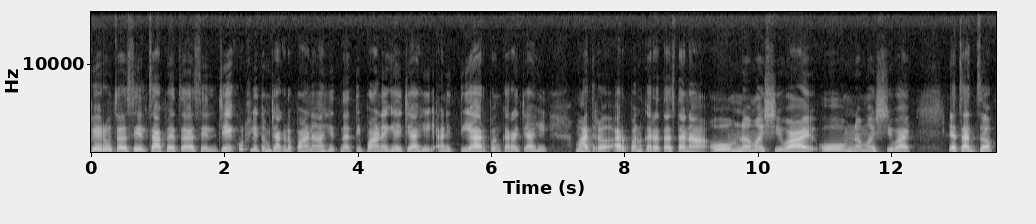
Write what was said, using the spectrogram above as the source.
पेरूचं असेल चाफ्याचं असेल जे कुठली तुमच्याकडं पानं आहेत ना ती पानं घ्यायची आहे आणि ती अर्पण करायची आहे. मात्र अर्पण करत असताना ओम नम शिवाय ओम नम शिवाय याचा जप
